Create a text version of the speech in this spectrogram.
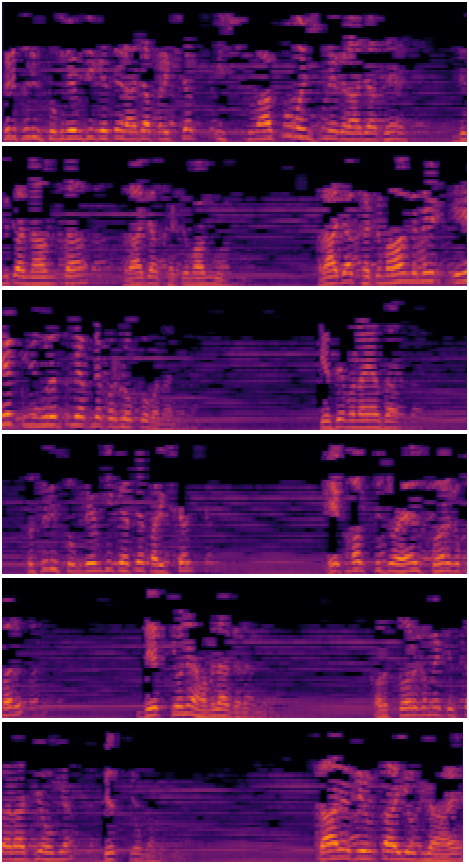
फिर श्री सुखदेव जी कहते राजा परीक्षक ईश्वाकु वंश में एक राजा थे, जिनका नाम था राजा खटवांगू राजा खटवांग ने एक मुहूर्त में अपने परलोक को बना लिया। कैसे बनाया साहब तो श्री सुखदेव जी कहते परीक्षक, एक वक्त जो है स्वर्ग पर देवतियों ने हमला कर दिया। और स्वर्ग में किसका राज्य हो गया? देवतियों का सारे देवता अयोध्या है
